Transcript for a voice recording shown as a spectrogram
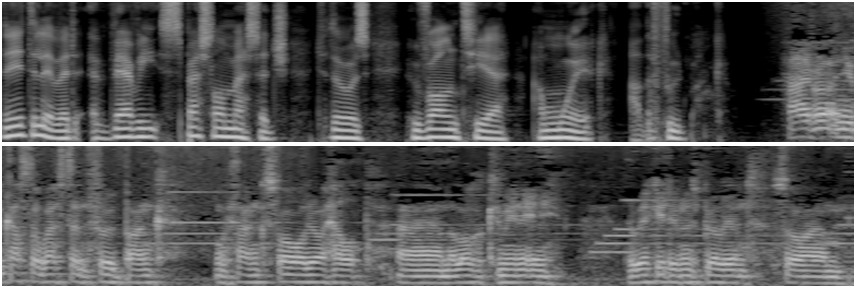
They delivered a very special message to those who volunteer and work at the food bank. Hi, everyone Newcastle Western Food Bank. We thanks for all your help and the local community. The work you're doing is brilliant. So um,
